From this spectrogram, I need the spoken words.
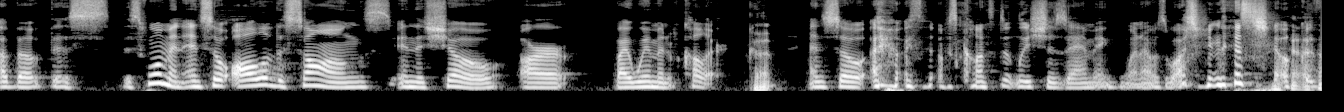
about this this woman, and so all of the songs in the show are by women of color. Okay. And so I was, I was constantly shazamming when I was watching this show because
